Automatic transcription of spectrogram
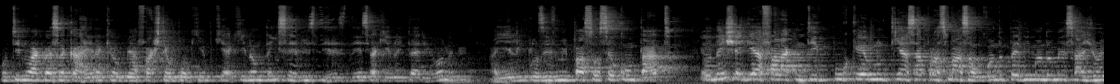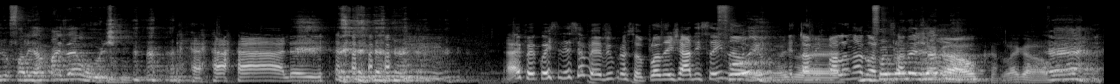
continuar com essa carreira que eu me afastei um pouquinho, porque aqui não tem serviço de residência aqui no interior, né? Aí ele, inclusive, me passou seu contato. Eu nem cheguei a falar contigo porque eu não tinha essa aproximação. Quando o Pedro mandou mensagem hoje, eu falei, rapaz, é hoje. Olha aí. Aí foi coincidência mesmo, viu, professor? Planejado isso aí foi. não, viu? Pois Ele tá é. me falando agora. Não foi planejado, legal, cara, legal. É.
